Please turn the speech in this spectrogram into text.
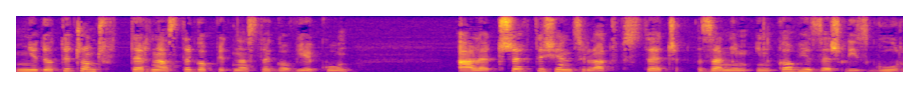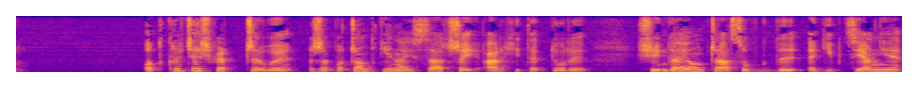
nie dotyczą XIV-XV wieku, ale trzech tysięcy lat wstecz, zanim Inkowie zeszli z gór. Odkrycia świadczyły, że początki najstarszej architektury sięgają czasów, gdy Egipcjanie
